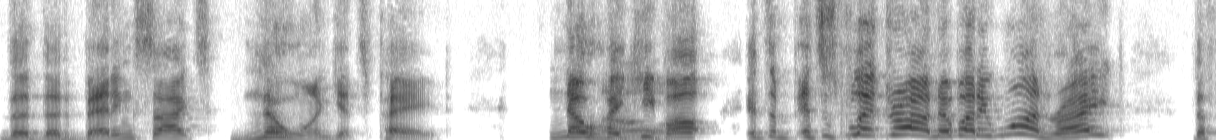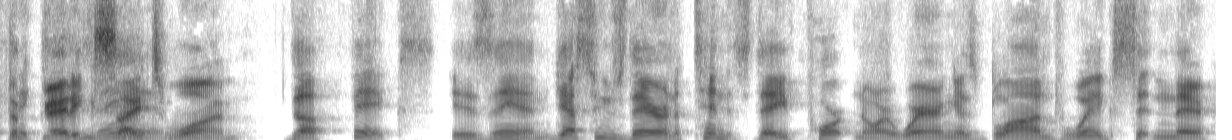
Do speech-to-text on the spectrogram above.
the the betting sites, no one gets paid. No, I keep Oh. all. It's a it's a split draw. Nobody won, right? the fix betting sites won. The fix is in. Guess who's there in attendance? Dave Portnoy wearing his blonde wig, sitting there.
